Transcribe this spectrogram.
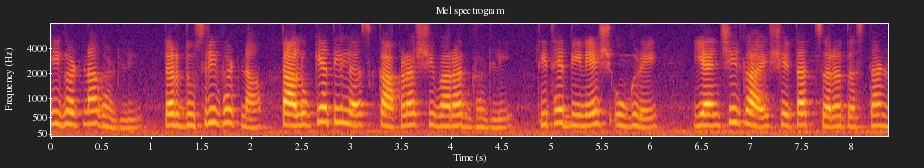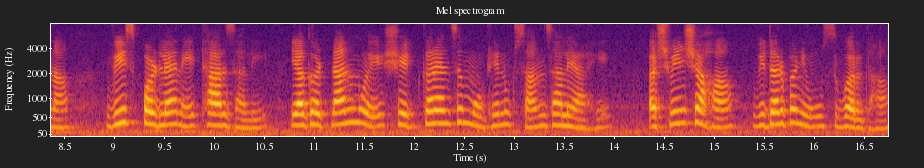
ही घटना घडली. तर दुसरी घटना तालुक्यातीलच काकडा शिवारात घडली. तिथे दिनेश उघडे यांची गाय शेतात चरत असताना वीज पडल्याने ठार झाली. या घटनांमुळे शेतकऱ्यांचे मोठे नुकसान झाले आहे. अश्विन शहा विदर्भ न्यूज वर्धा.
